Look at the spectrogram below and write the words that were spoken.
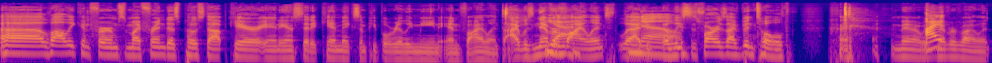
Uh, Lolly confirms my friend does post-op care and anesthetic can make some people really mean and violent. I was never Yeah. violent, No. at least as far as I've been told. no, I was I- never violent.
